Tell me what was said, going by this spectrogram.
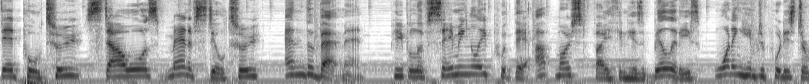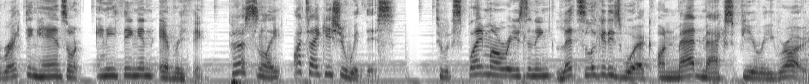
Deadpool 2, Star Wars, Man of Steel 2, and The Batman. People have seemingly put their utmost faith in his abilities, wanting him to put his directing hands on anything and everything. Personally, I take issue with this. To explain my reasoning, let's look at his work on Mad Max Fury Road.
